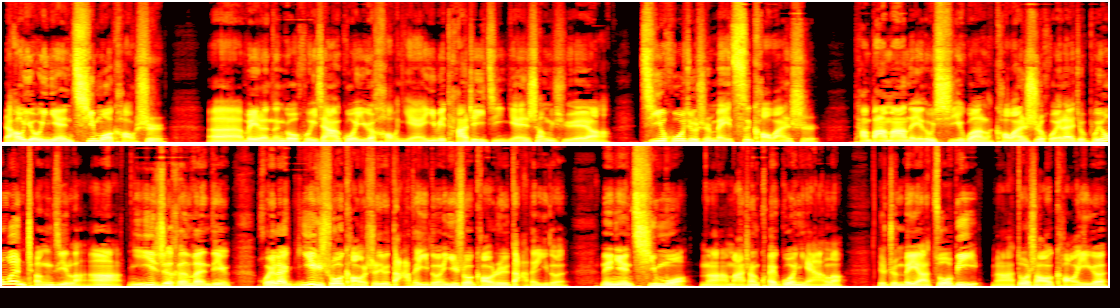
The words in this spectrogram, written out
然后有一年期末考试，呃，为了能够回家过一个好年，因为他这几年上学呀，几乎就是每次考完试，他爸妈呢也都习惯了，考完试回来就不用问成绩了啊，你一直很稳定，回来一说考试就打他一顿，一说考试就打他一顿。那年期末啊，马上快过年了，就准备啊作弊啊，多少考一个，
